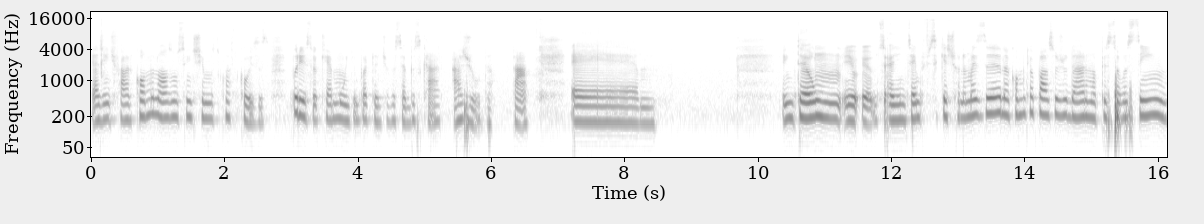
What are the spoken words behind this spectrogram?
E a gente falar como nós nos sentimos com as coisas. Por isso que é muito importante você buscar ajuda, tá? É... Então, eu, eu, a gente sempre se questiona, mas Ana, como que eu posso ajudar uma pessoa assim?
